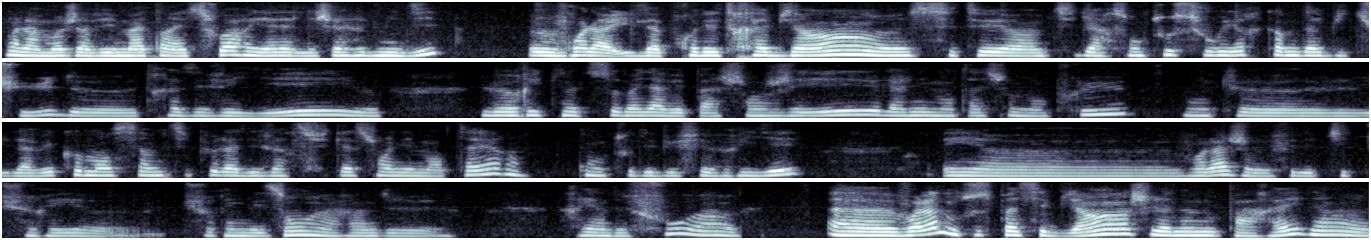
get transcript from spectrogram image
Voilà, moi j'avais matin et soir et elle, elle gérait le midi. Euh, voilà, il apprenait très bien. Euh, c'était un petit garçon tout sourire comme d'habitude, euh, très éveillé. le rythme de sommeil n'avait pas changé, l'alimentation non plus. Donc, il avait commencé un petit peu la diversification alimentaire, donc tout début février. Et voilà, j'avais fait des petites purées, purées maison, hein, rien de rien de fou. Hein. voilà, donc tout se passait bien. Chez la nounou, pareil. Hein,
